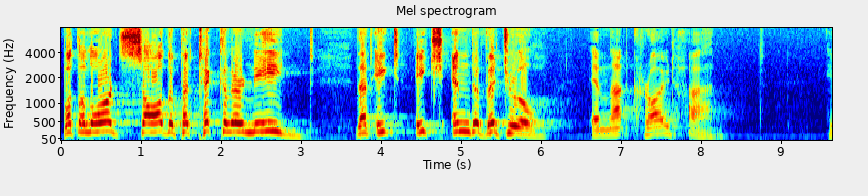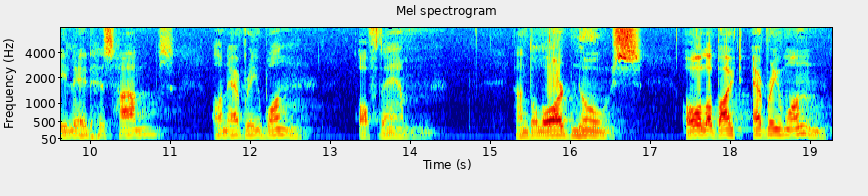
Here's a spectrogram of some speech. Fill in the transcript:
but the Lord saw the particular need that each, each individual in that crowd had. He laid his hands on every one of them. And the Lord knows all about every one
